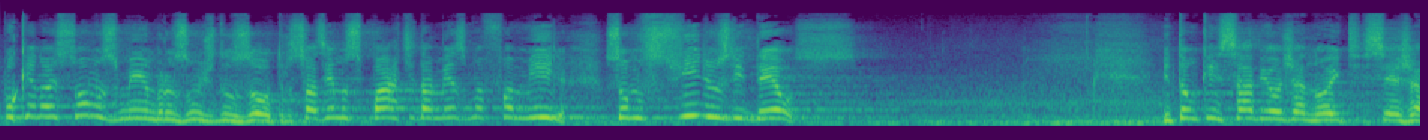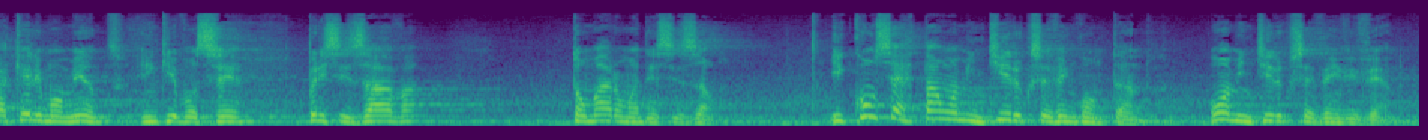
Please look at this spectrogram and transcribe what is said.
porque nós somos membros uns dos outros, fazemos parte da mesma família, somos filhos de Deus. Então, quem sabe hoje à noite seja aquele momento em que você precisava tomar uma decisão e consertar uma mentira que você vem contando, ou uma mentira que você vem vivendo.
